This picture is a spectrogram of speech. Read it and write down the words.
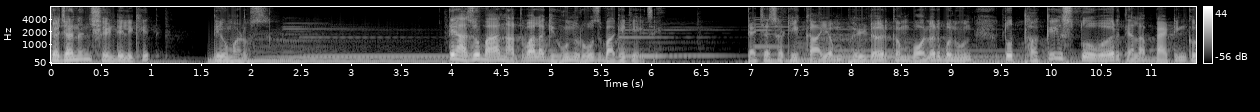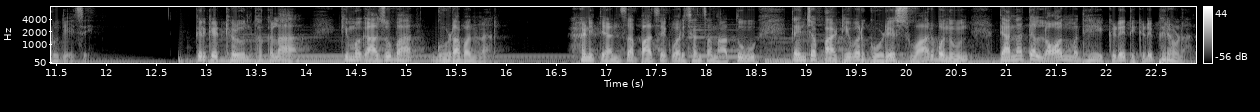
गजानन शेंडे लिखित देवमाणूस ते आजोबा नातवाला घेऊन रोज बागेत यायचे. त्याच्यासाठी कायम फिल्डर कम बॉलर बनून तो थकेस्तोवर त्याला बॅटिंग करू द्यायचे. क्रिकेट खेळून थकला की मग आजोबा घोडा बनणार. आणि त्यांचा पाच एक वर्षांचा नातू त्यांच्या पाठीवर घोडे स्वार बनवून त्यांना त्या लॉनमध्ये इकडे तिकडे फिरवणार.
